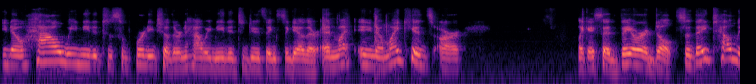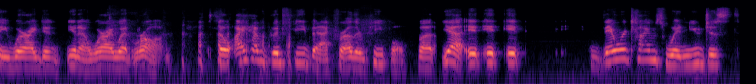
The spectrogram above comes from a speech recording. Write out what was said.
you know how we needed to support each other and how we needed to do things together and my you know my kids are like i said they are adults so they tell me where i did you know where i went wrong so i have good feedback for other people but yeah it it it there were times when you just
